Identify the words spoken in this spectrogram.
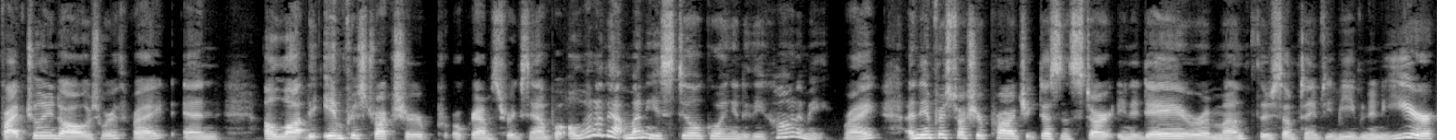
five trillion dollars worth, right? And a lot the infrastructure programs, for example, a lot of that money is still going into the economy, right? An infrastructure project doesn't start in a day or a month, or sometimes maybe even in a year.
